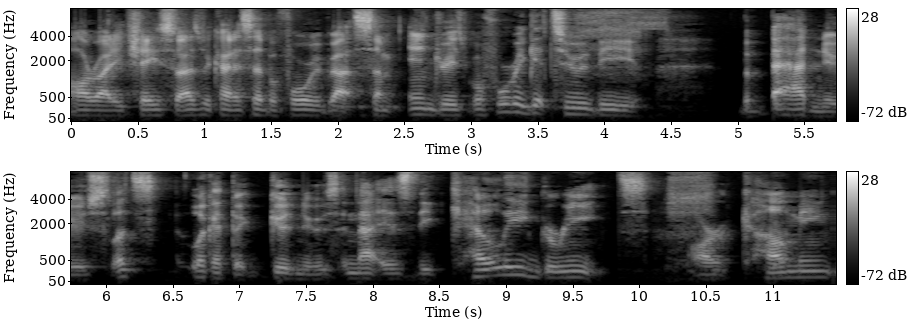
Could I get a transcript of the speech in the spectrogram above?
Alrighty, Chase. So as we kind of said before, we've got some injuries. Before we get to the the bad news, let's look at the good news, and that is the Kelly Greens are coming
